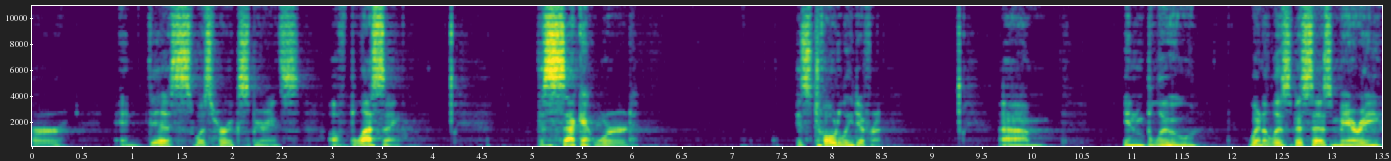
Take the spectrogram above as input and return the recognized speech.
her. And this was her experience of blessing. The second word is totally different. Um, in blue, when Elizabeth says, Mary,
